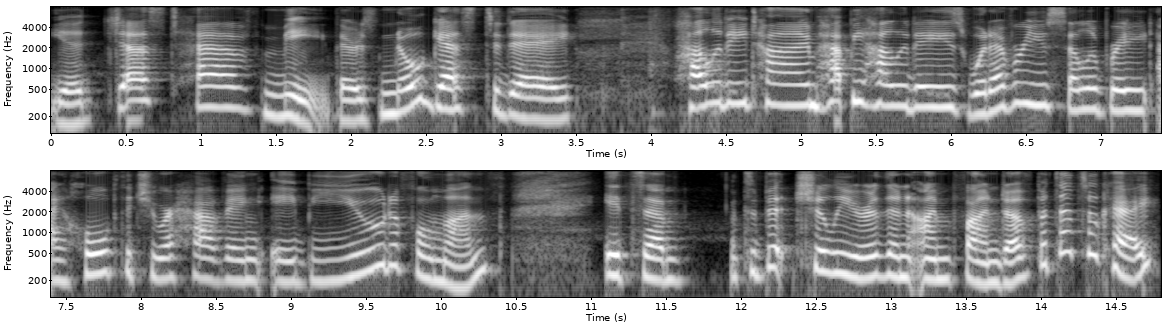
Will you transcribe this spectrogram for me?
you just have me. There's no guest today. Holiday time, happy holidays, whatever you celebrate. I hope that you are having a beautiful month. It's um it's a bit chillier than I'm fond of, but that's okay.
